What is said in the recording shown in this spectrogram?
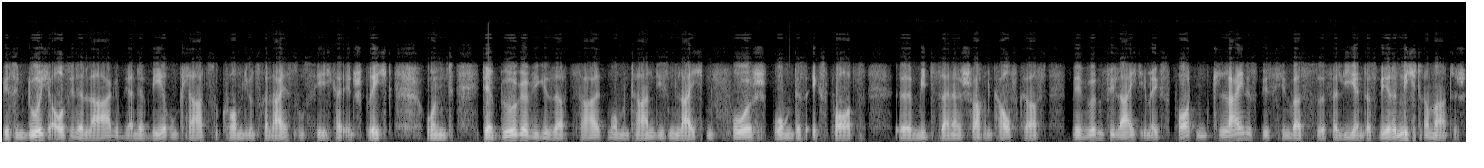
Wir sind durchaus in der Lage, mit einer Währung klarzukommen, die unserer Leistungsfähigkeit entspricht. Und der Bürger, wie gesagt, zahlt momentan diesen leichten Vorsprung des Exports äh, mit seiner schwachen Kaufkraft. Wir würden vielleicht im Export ein kleines bisschen was äh, verlieren. Das wäre nicht dramatisch.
